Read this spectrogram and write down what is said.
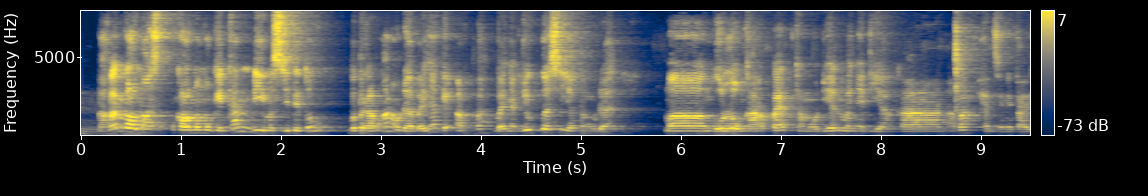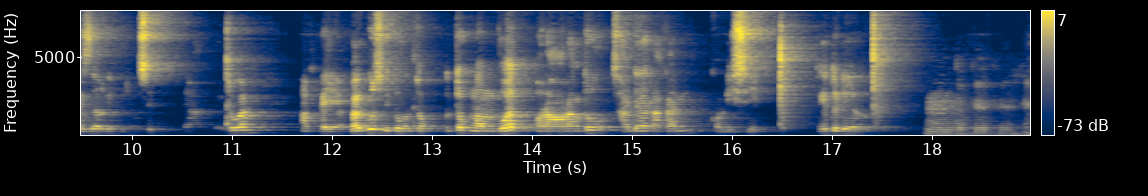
Hmm. bahkan kalau mas kalau memungkinkan di masjid itu beberapa kan udah banyak ya apa banyak juga sih yang udah menggulung karpet kemudian menyediakan apa hand sanitizer gitu masjidnya itu kan apa ya bagus gitu untuk untuk membuat orang-orang tuh sadar akan kondisi itu dia Hmm, oke oke oke.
